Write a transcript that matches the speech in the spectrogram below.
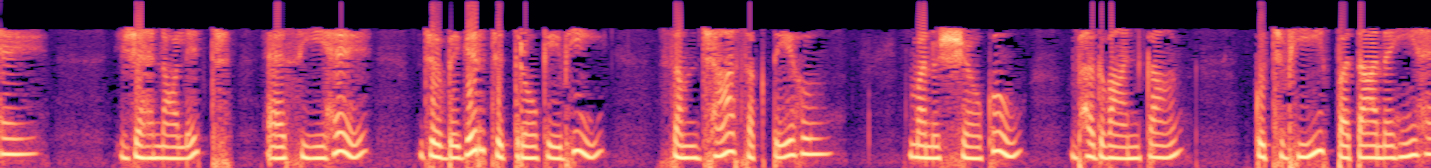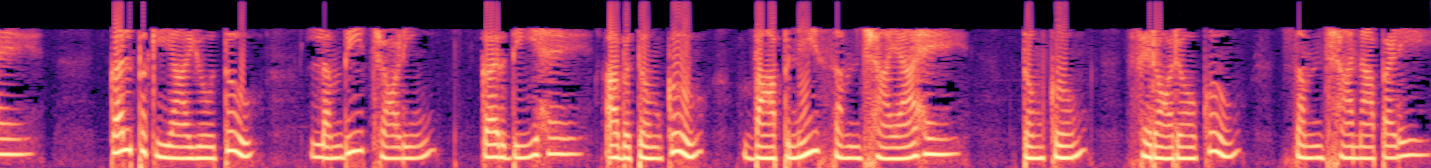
है। यह नॉलेज ऐसी है जो बिगर चित्रों के भी समझा सकते हो। मनुष्यों को भगवान का कुछ भी पता नहीं है। कल्प की आयु तो लंबी चौड़ी कर दी है। अब तुमको बाप ने समझाया है। तुमको फिर औरों को समझाना पड़े।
